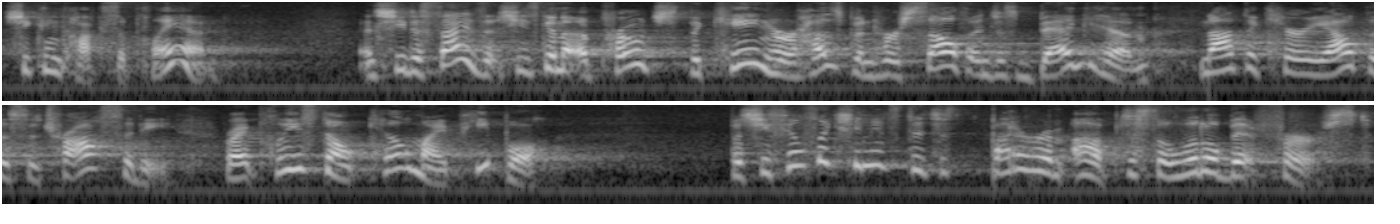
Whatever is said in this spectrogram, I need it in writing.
she concocts a plan. And she decides that she's going to approach the king, her husband, herself, and just beg him not to carry out this atrocity, right? Please don't kill my people. But she feels like she needs to just butter him up just a little bit first.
